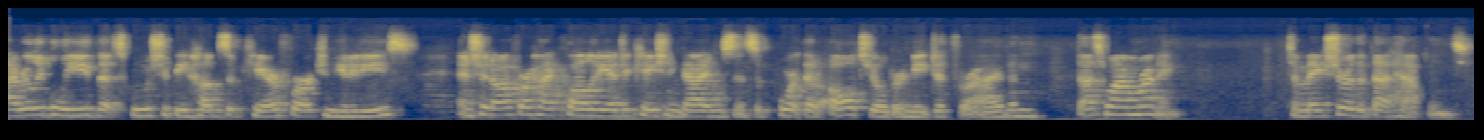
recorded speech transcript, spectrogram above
I really believe that schools should be hubs of care for our communities and should offer high quality education guidance and support that all children need to thrive. And that's why I'm running to make sure that that happens.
